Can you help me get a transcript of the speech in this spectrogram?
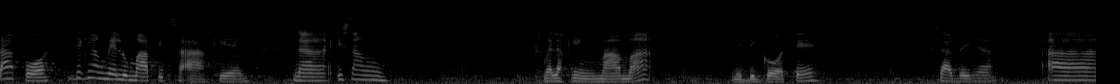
Tapos, biglang may lumapit sa akin na isang malaking mama, may bigote. Sabi niya, ah,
